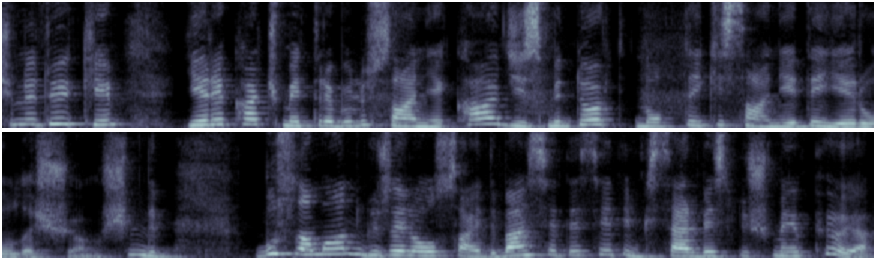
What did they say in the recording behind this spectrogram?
Şimdi diyor ki yere kaç metre bölü saniye? K cismi 4.2 saniyede yere ulaşıyormuş. Şimdi bu zaman güzel olsaydı ben size deseydim ki serbest düşme yapıyor ya.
